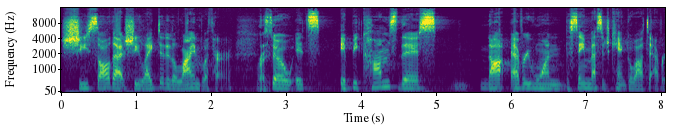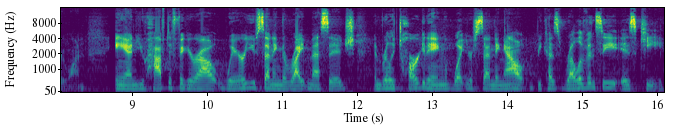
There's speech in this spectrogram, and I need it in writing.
she saw that, she liked it, it aligned with her. Right. So it's it becomes this not everyone the same message can't go out to everyone. And you have to figure out where are you sending the right message and really targeting what you're sending out because relevancy is key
